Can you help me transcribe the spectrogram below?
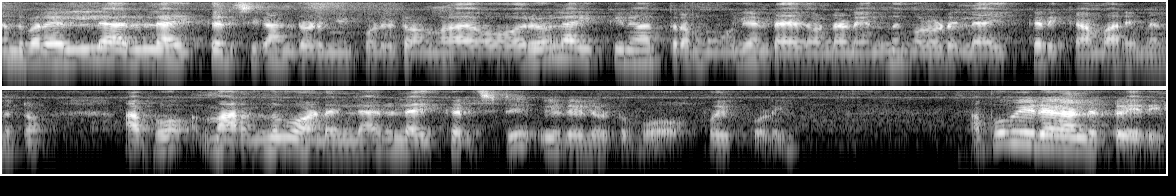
എന്താ പറയുക എല്ലാവരും ലൈക്ക് അടിച്ച് കണ്ടു തുടങ്ങിക്കോളൂ കേട്ടോ നിങ്ങളെ ഓരോ ലൈക്കിനും അത്ര മൂല്യം ഉണ്ടായതുകൊണ്ടാണ് എന്ന് നിങ്ങളോട് ലൈക്ക് അടിക്കാൻ പറയുന്നത് കേട്ടോ അപ്പോൾ മറന്നു പോകണ്ട. എല്ലാവരും ലൈക്ക് അടിച്ചിട്ട് വീഡിയോയിലോട്ട് പോയിക്കോളി. അപ്പോൾ വീഡിയോ കണ്ടിട്ട് വരി.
